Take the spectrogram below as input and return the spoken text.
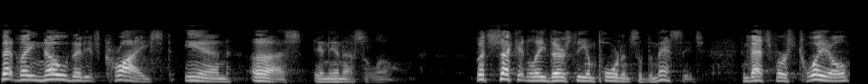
that they know that it's Christ in us and in us alone. But secondly, there's the importance of the message. And that's verse 12.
